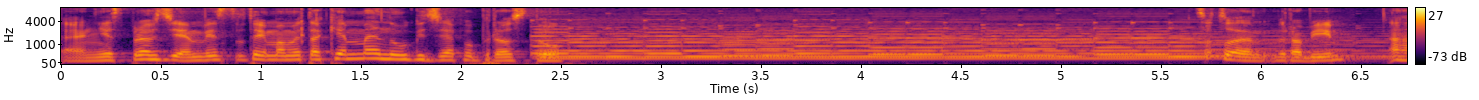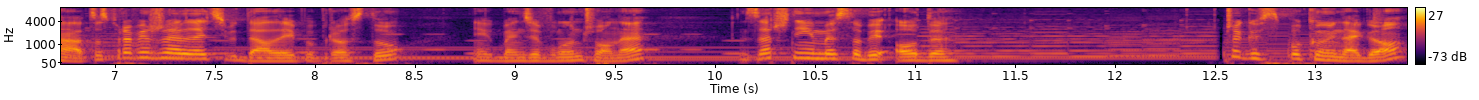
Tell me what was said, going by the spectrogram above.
e, nie sprawdziłem, więc tutaj mamy takie menu, gdzie po prostu... Co to robi? Aha, to sprawia, że leci dalej po prostu. Niech będzie włączone. Zacznijmy sobie od czegoś spokojnego.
